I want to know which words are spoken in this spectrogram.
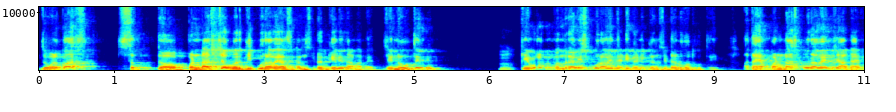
जवळपास सत पन्नासच्या वरती पुरावे आज कन्सिडर केले जाणार आहेत. जे नव्हते पूर्वी. केवळ पंधरा वीस पुरावे त्या ठिकाणी कन्सिडर होत होते. आता ह्या पन्नास पुराव्यांच्या आधारे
